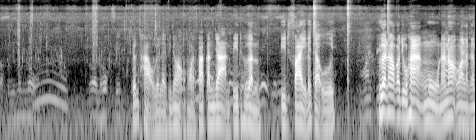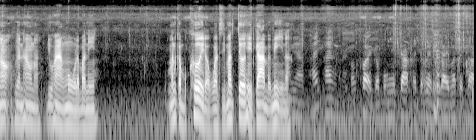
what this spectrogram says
ดอกนี้นุ่มอืมๆเงินหกสิบจนเถ่าเลยแหละพี่น้องหอยพากันย่านปีดเฮือน ปีดไฟแล้วจ้าเอ้ยไว้ติดเพื่อนเฮาก็อยู่ห่างหมู่นะเนาะว่าแล้วกันเนาะเพื่อนเฮานะอยู่ห่างหมู่แล้วบัดนี้ มันก็บ่เคยดอกว่าสิมาเจอเหตุการณ์แบบนี้นะเนี่ยไพ่ไพ่เขาค่อยกับบงจักจะเป็นผู้ใดมาแต่ใส่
